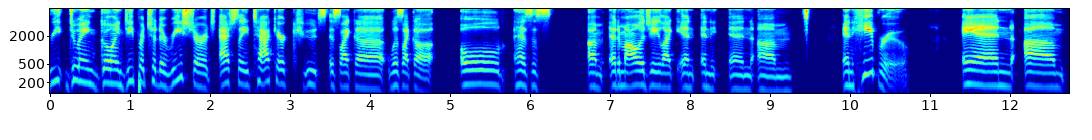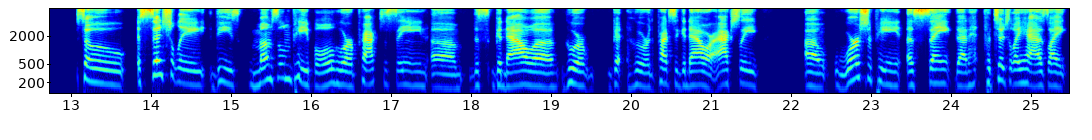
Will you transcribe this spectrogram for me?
re- doing going deeper to the research, actually Takerkutz is like a was like a old has this um etymology like in in in um in Hebrew. And um so essentially these Muslim people who are practicing um, this Ganawa, who are who are practicing Ganawa, are actually uh, worshiping a saint that potentially has like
